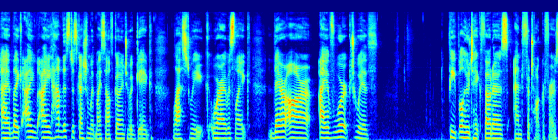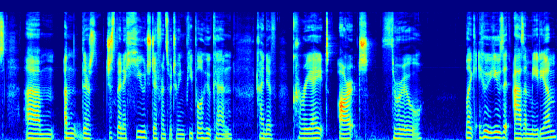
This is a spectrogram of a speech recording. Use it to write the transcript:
I like I I have this discussion with myself going to a gig last week where I was like there are I have worked with people who take photos and photographers. Um and there's just been a huge difference between people who can kind of create art through like who use it as a medium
